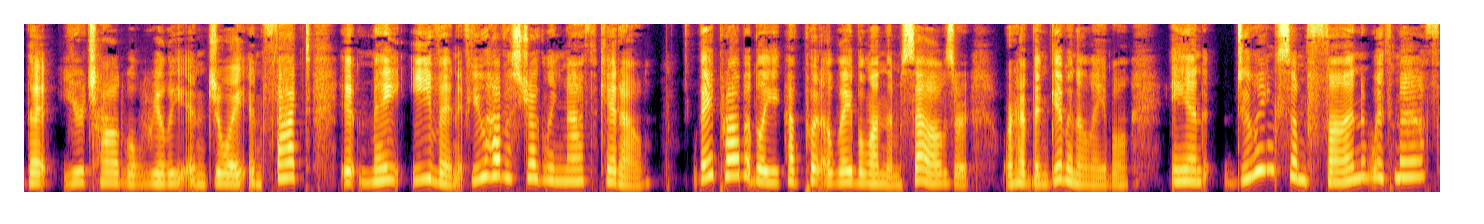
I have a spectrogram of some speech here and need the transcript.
that your child will really enjoy. In fact, it may even, if you have a struggling math kiddo, they probably have put a label on themselves or, or have been given a label. And doing some fun with math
